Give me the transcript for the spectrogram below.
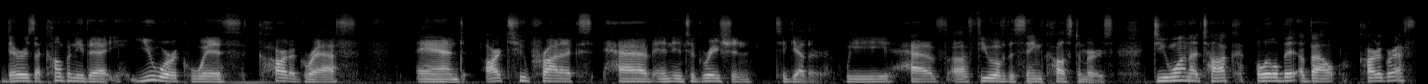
There is a company that you work with, Cartegraph, and our two products have an integration together. We have a few of the same customers. Do you want to talk a little bit about Cartegraph?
